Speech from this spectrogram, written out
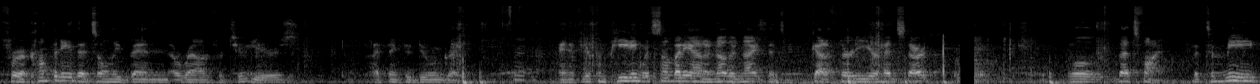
For a company that's only been around for two years, I think they're doing great. Mm. And if you're competing with somebody on another night that's got a 30 year head start, well, that's fine. But to me,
